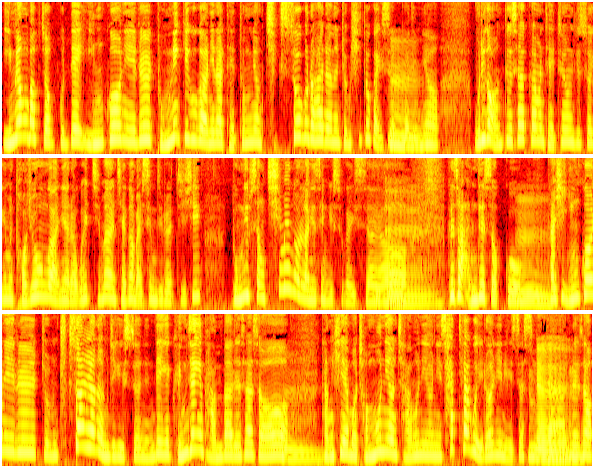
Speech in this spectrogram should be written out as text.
이명박 정부 때 인권위를 독립기구가 아니라 대통령 직속으로 하려는 좀 시도가 있었거든요. 음. 우리가 언뜻 생각하면 대통령 직속이면 더 좋은 거 아니야라고 했지만 제가 말씀드렸듯이 독립성 침해 논란이 생길 수가 있어요. 네. 그래서 안 됐었고 음. 다시 인권위를 좀 축소하려는 움직이 있었는데 이게 굉장히 반발을 사서 음. 당시에 뭐 전문위원, 자문위원이 사퇴하고 이런 일이 있었습니다. 네. 그래서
